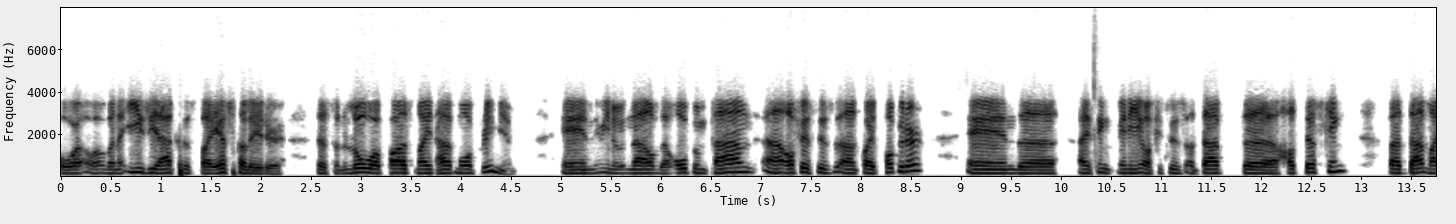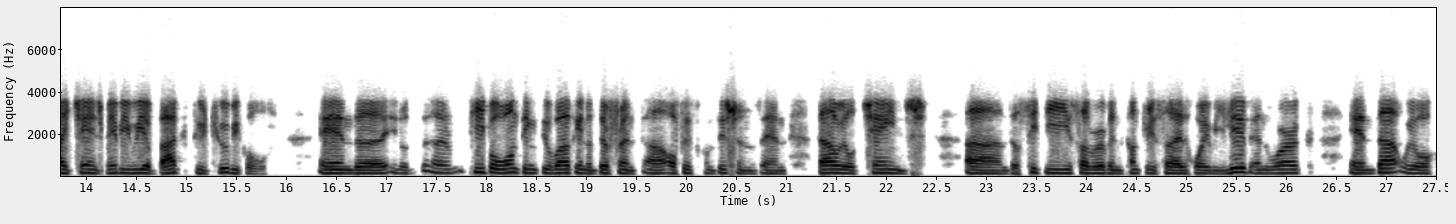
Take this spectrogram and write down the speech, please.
or, or an easy access by escalator, that's the lower part might have more premium. And you know now the open plan uh, office is uh, quite popular, and uh, I think many offices adapt uh, hot desking, but that might change. Maybe we are back to cubicles and uh, you know uh, people wanting to work in a different uh, office conditions and that will change uh, the city suburban countryside where we live and work. And that will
